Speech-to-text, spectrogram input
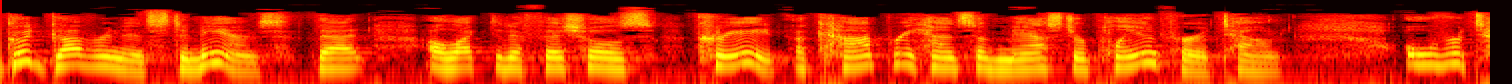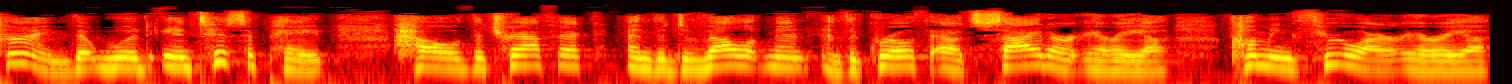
good governance demands that elected officials create a comprehensive master plan for a town over time that would anticipate how the traffic and the development and the growth outside our area coming through our area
